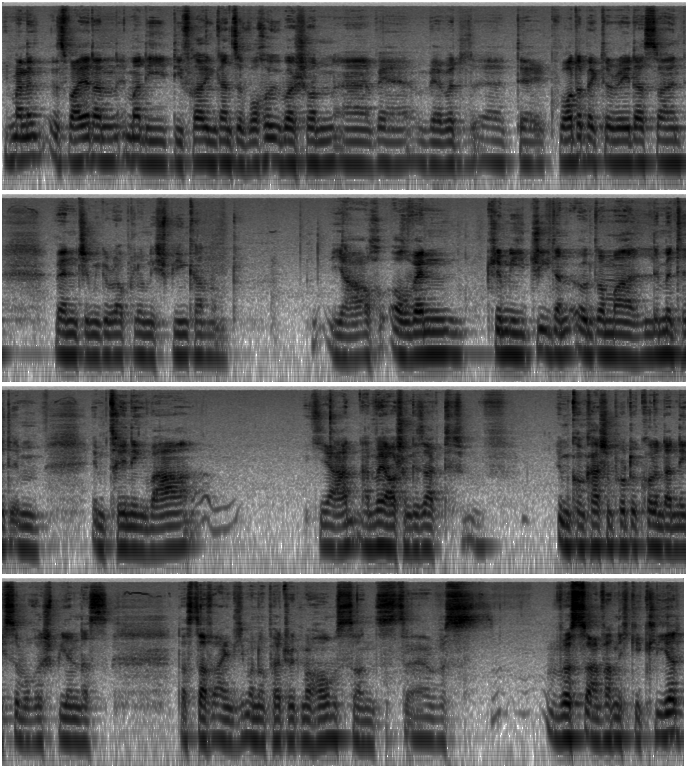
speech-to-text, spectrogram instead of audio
ich meine, es war ja dann immer die, die Frage die ganze Woche über schon, äh, wer, wer wird äh, der Quarterback der Raiders sein, wenn Jimmy Garoppolo nicht spielen kann. Und ja, auch, auch wenn Jimmy G dann irgendwann mal limited im, im Training war, ja, haben wir ja auch schon gesagt, im Concussion-Protokoll und dann nächste Woche spielen, das, das darf eigentlich immer nur Patrick Mahomes, sonst äh, wirst, wirst du einfach nicht geklärt.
